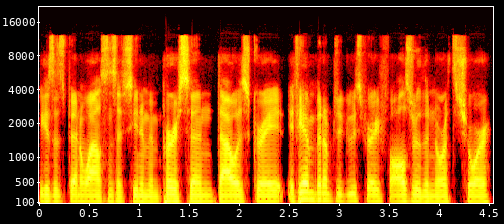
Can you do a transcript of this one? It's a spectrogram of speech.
because it's been a while since I've seen him in person. That was great. If you haven't been up to Gooseberry Falls or the North Shore,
